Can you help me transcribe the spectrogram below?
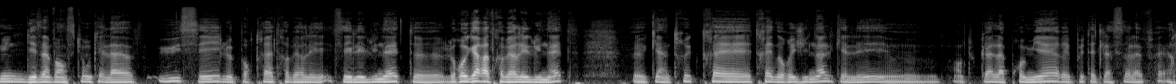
une des inventions qu'elle a eues, c'est le portrait à travers les, c'est les lunettes, euh, le regard à travers les lunettes, euh, qui est un truc très très original qu'elle est, euh, en tout cas, la première et peut-être la seule à faire.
